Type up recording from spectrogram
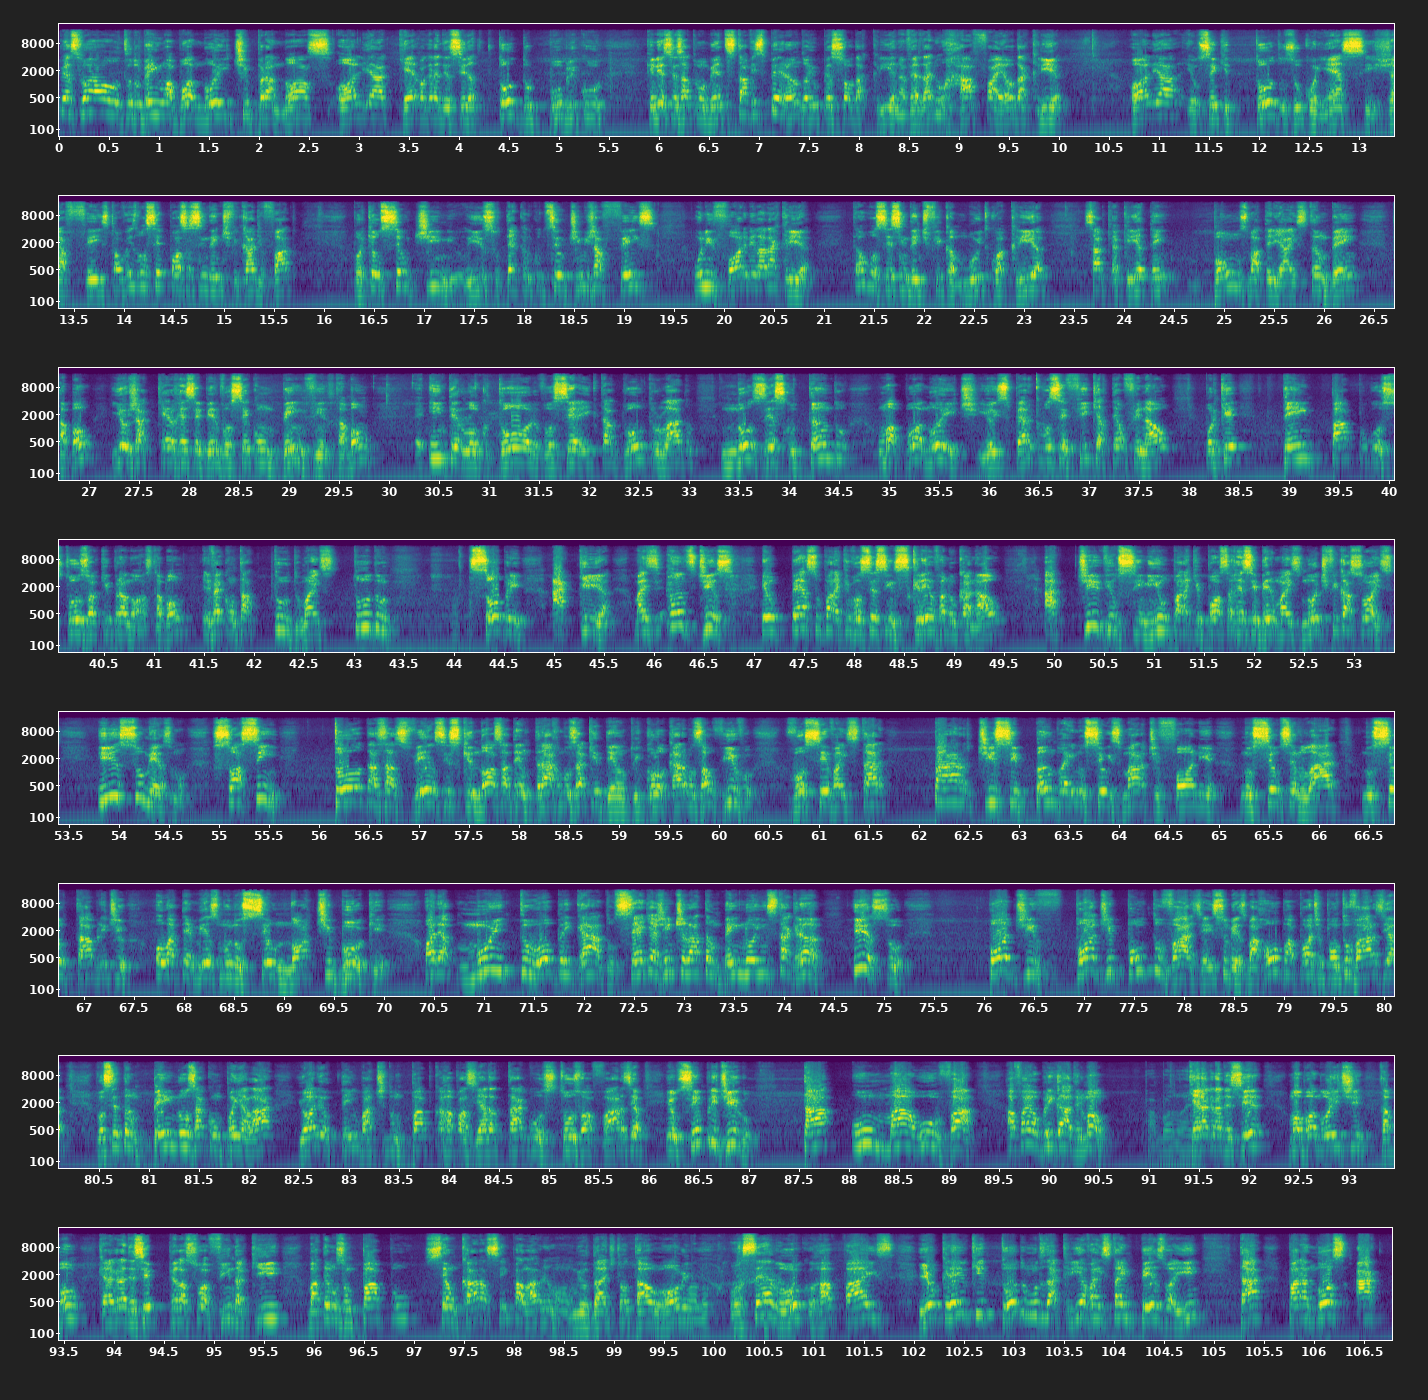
Pessoal, tudo bem? Uma boa noite para nós. Olha, quero agradecer a todo o público que nesse exato momento estava esperando aí o pessoal da Cria, na verdade o Rafael da Cria. Olha, eu sei que todos o conhecem, já fez, talvez você possa se identificar de fato, porque o seu time, isso, o técnico do seu time já fez uniforme lá na Cria. Então você se identifica muito com a Cria, sabe que a Cria tem bons materiais também, tá bom? E eu já quero receber você como bem-vindo, tá bom? É, interlocutor, você aí que está do outro lado nos escutando, uma boa noite. E eu espero que você fique até o final, porque tem papo gostoso aqui para nós, tá bom? Ele vai contar tudo, mas tudo sobre a cria. Mas antes disso, eu peço para que você se inscreva no canal, ative o sininho para que possa receber mais notificações isso mesmo. Só assim, todas as vezes que nós adentrarmos aqui dentro e colocarmos ao vivo, você vai estar participando aí no seu smartphone, no seu celular, no seu tablet ou até mesmo no seu notebook. Olha, muito obrigado. Segue a gente lá também no Instagram. Isso. Pode pod.várzea, é isso mesmo, arroba você também nos acompanha lá, e olha, eu tenho batido um papo com a rapaziada, tá gostoso a várzea, eu sempre digo, tá uma uva. Rafael, obrigado, irmão. Tá, boa noite. Quero agradecer, uma boa noite, tá bom? Quero agradecer pela sua vinda aqui. Batemos um papo. Você é um cara sem palavra, irmão. Humildade total, homem. Maluco. Você é louco, rapaz. E eu creio que todo mundo da cria vai estar em peso aí tá? Para nos acompanhar.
